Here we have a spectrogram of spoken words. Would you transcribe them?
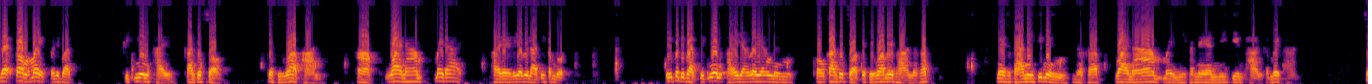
และต้องไม่ปฏิบัติผิดเงื่อนไขการทดสอบ จะถือว่าผ่าน หากว่ายน้ำไม่ได้ ภายในระยะเวลาที่กำหนดหรือปฏิบัติผิดเงื่อนไขอย่างใดอย่างหนึ่งของการทดสอบจะถือว่าไม่ผ่านนะครับ ในสถานีที่หนึ่งนะครับว่ายน้ำไม่มีคะแนนมีเกณฑ์ผ่านกับไม่ผ่าน ส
